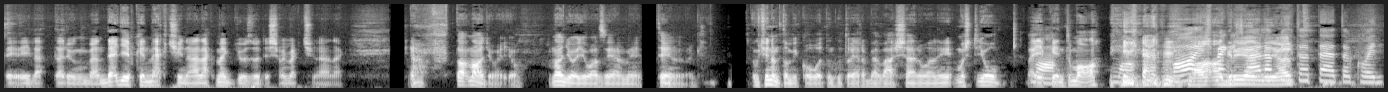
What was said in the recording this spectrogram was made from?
életterünkben. De egyébként megcsinálnak, meggyőződés, hogy megcsinálnak. Ta- nagyon jó. Nagyon jó az élmény. Tényleg. Úgyhogy nem tudom, mikor voltunk utoljára bevásárolni. Most jó, egyébként ma. Ma, Igen, ma és a meg is állapítottátok, hogy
